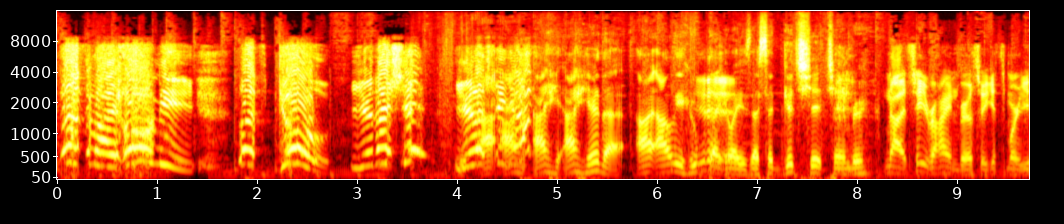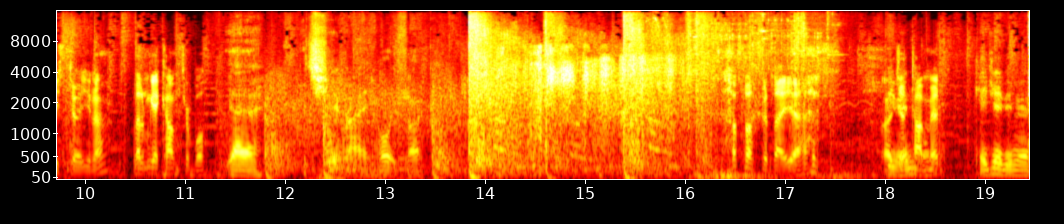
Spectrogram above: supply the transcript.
That's my homie! Let's go! You hear that shit? You hear that shit, I, guys? I, I, I hear that. I Ali hooped that Yeah. glaze. I said good shit, chamber. No, I'd say Ryan, bro, so he gets more used to it, you know? Let him get comfortable. Yeah, yeah. Good shit, Ryan. Holy mm. fuck. I fuck with that, yeah. Oh, You jet in? top mid. KJ be man.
